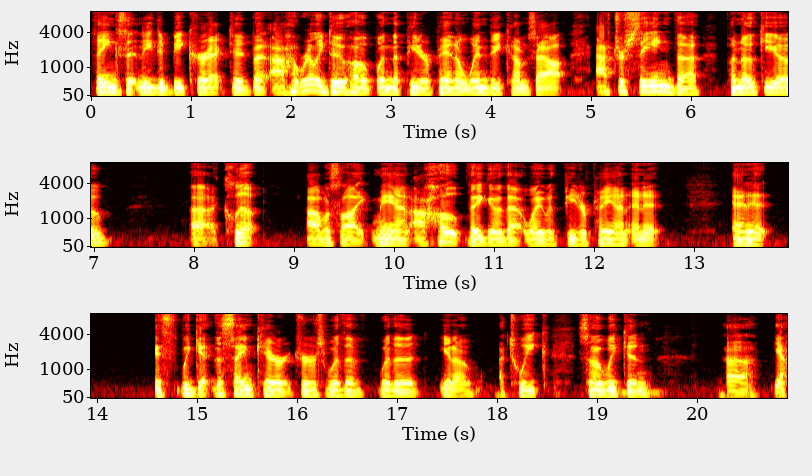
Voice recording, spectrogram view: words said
things that need to be corrected, but I really do hope when the Peter Pan and Wendy comes out after seeing the Pinocchio uh, clip, I was like, man, I hope they go that way with Peter Pan and it and it it's we get the same characters with a with a you know a tweak so we can uh yeah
